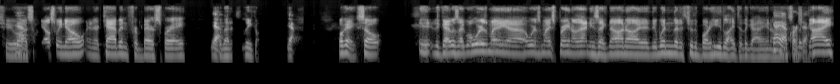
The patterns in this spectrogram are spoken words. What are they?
to Yeah. uh, somebody else we know in their cabin for bear spray, Yeah. so that it's legal." Yeah. Okay, so eh, the guy was like, "Well, where's my uh, where's my spray and all that?" And he's like, "No, no, they wouldn't let it through the border." He lied to the guy. You know, Yeah, yeah, of So course, The yeah. guy,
